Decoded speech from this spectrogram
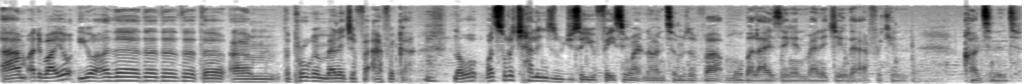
Um, Adebayo, you are the the, the, the, the, um, the program manager for Africa. Now, what, what sort of challenges would you say you're facing right now in terms of uh, mobilizing and managing the African continent?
